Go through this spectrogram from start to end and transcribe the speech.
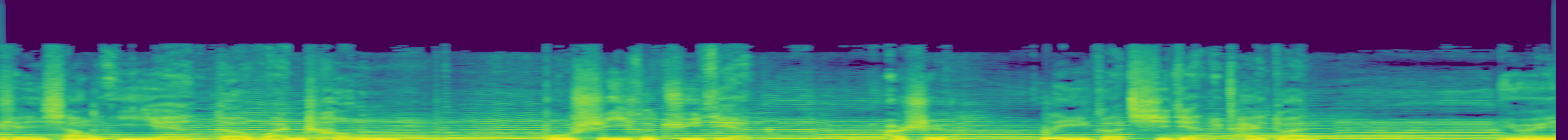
偏乡义演的完成，不是一个句点，而是另一个起点的开端。因为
